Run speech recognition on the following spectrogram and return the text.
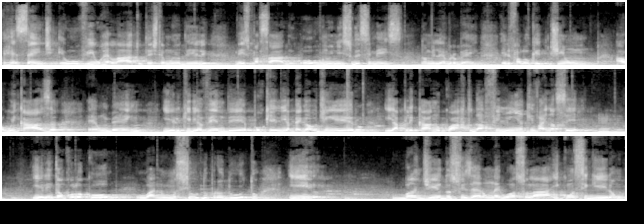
recente. Eu ouvi o relato, o testemunho dele mês passado ou no início desse mês, não me lembro bem. Ele falou que tinha um, algo em casa, é um bem, e ele queria vender porque ele ia pegar o dinheiro e aplicar no quarto da filhinha que vai nascer. Uhum. E ele então colocou o anúncio do produto e bandidos fizeram um negócio lá e conseguiram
